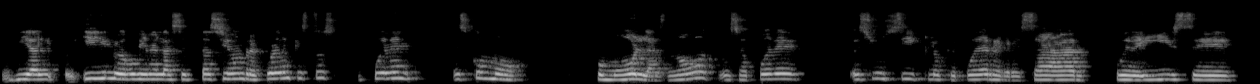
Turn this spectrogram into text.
y, luego viene la aceptación. Recuerden que estos pueden, es como, como olas, ¿no? O sea, puede, es un ciclo que puede regresar, puede irse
